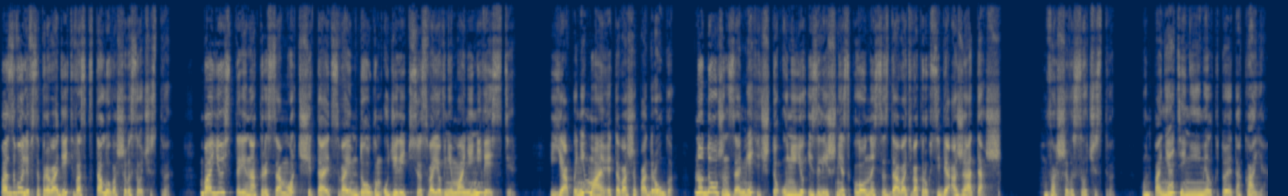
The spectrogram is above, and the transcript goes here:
позволив сопроводить вас к столу, ваше высочество. Боюсь, старина крысоморт считает своим долгом уделить все свое внимание невесте. Я понимаю, это ваша подруга, но должен заметить, что у нее излишняя склонность создавать вокруг себя ажиотаж». «Ваше высочество, он понятия не имел, кто я такая».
